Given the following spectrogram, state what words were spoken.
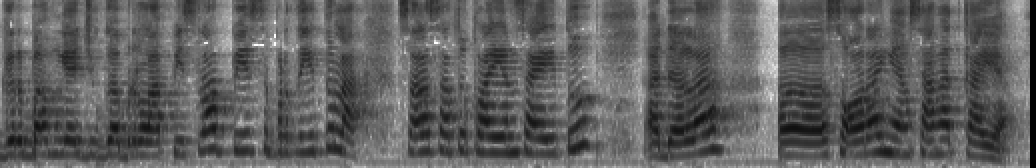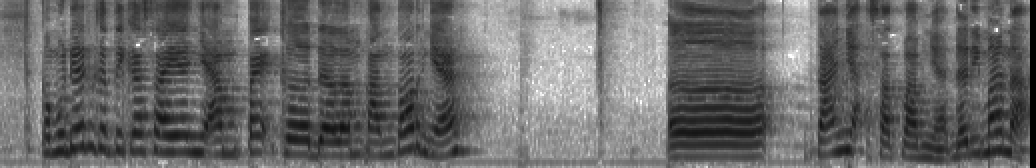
gerbangnya juga berlapis-lapis, seperti itulah. Salah satu klien saya itu adalah uh, seorang yang sangat kaya. Kemudian ketika saya nyampe ke dalam kantornya, uh, tanya satpamnya, dari mana?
